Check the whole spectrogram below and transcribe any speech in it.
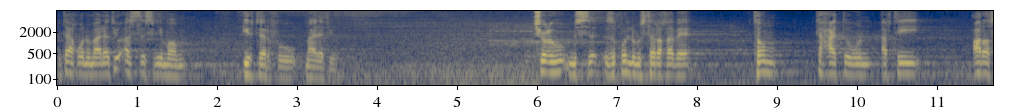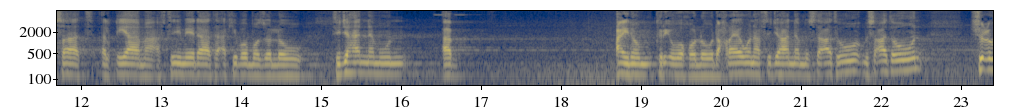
እንታይ ኮኑ ማለት እዩ ኣስተስሊሞም ይተርፉ ማለት እዩ ሽዑ እዚ ኩሉ ምስ ተረኸበ እቶም ካሓቲ እውን ኣብቲ ዓረሳት ኣልቅያማ ኣብቲ ሜዳ ተኣኪቦሞ ዘለዉ እቲ ጀሃንም እውን ኣብ ዓይኖም ክርእዎ ከለዉ ዳሕራይ እውን ኣብቲ ጀሃንም ምስኣተዉ እውን ሽዑ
